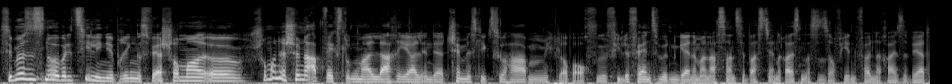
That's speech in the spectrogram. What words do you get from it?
Sie müssen es nur über die Ziellinie bringen, das wäre schon mal äh, schon mal eine schöne Abwechslung, mal La Real in der Champions League zu haben. Ich glaube auch für viele Fans würden gerne mal nach San Sebastian reisen, das ist auf jeden Fall eine Reise wert.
